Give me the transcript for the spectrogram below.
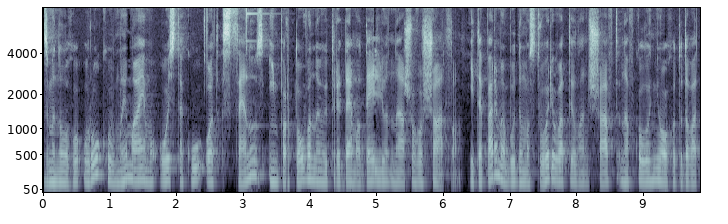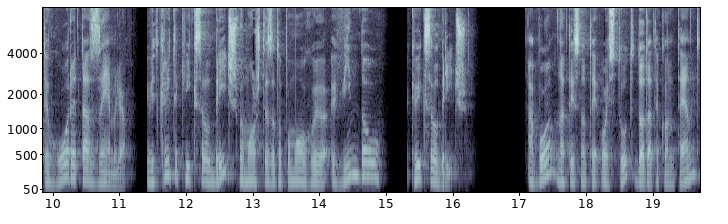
З минулого уроку ми маємо ось таку от сцену з імпортованою 3D-моделлю нашого шатлу. І тепер ми будемо створювати ландшафт навколо нього, додавати гори та землю. Відкрити Quixel Bridge ви можете за допомогою Window Quixel Bridge. Або натиснути ось тут Додати контент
